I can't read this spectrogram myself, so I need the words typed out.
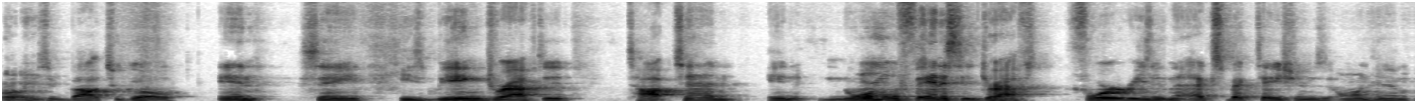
bro. He's about to go insane. He's being drafted top 10 in normal fantasy drafts for a reason. The expectations on him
